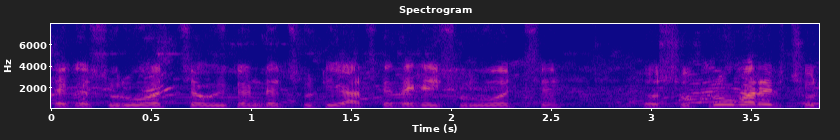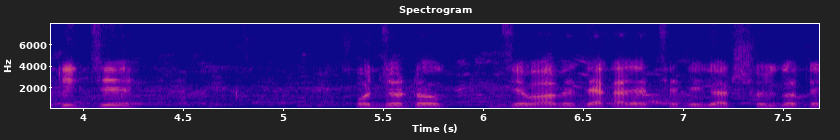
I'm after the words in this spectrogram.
থেকে শুরু হচ্ছে উইকেন্ডের ছুটি আজকে থেকেই শুরু হচ্ছে। তো শুক্রবারের ছুটির যে পর্যটক যেভাবে দেখা যাচ্ছে দীঘার সৈকতে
